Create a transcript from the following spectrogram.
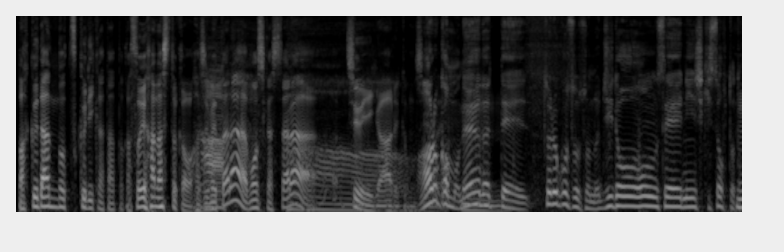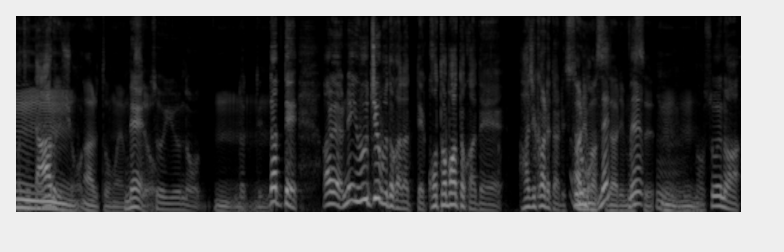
爆弾の作り方とかそういう話とかを始めたらもしかしたら注意があるかもしれない。あるかもね、うん。だってそれこそその自動音声認識ソフトとか絶対あるでしょ。うんあると思いますねよ、そういうの。うんだってだってあれだよね。YouTube とかだって言葉とかで弾かれたりするもんね。ありますあります。ね。そういうのは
